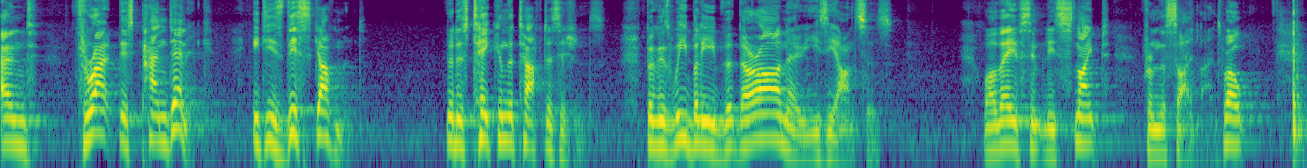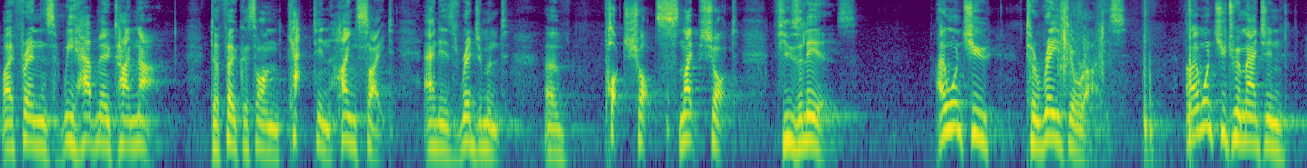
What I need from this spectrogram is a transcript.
And throughout this pandemic, it is this government that has taken the tough decisions because we believe that there are no easy answers, while they've simply sniped from the sidelines. Well, my friends, we have no time now to focus on Captain Hindsight and his regiment of pot shot, snipe shot fusiliers. I want you to raise your eyes, and I want you to imagine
